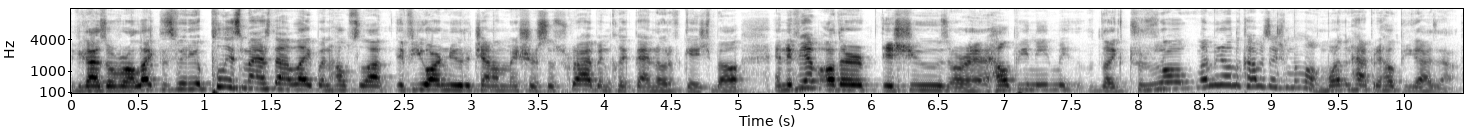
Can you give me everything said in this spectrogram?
if you guys overall like this video, please smash that like button. Helps a lot. If you are new to the channel, make sure to subscribe and click that notification bell. And if you have other issues or help you need me like to resolve, let me know in the comment section below. I'm more than happy to help you guys out.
